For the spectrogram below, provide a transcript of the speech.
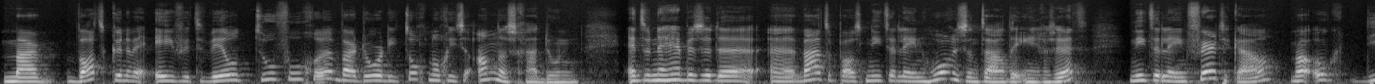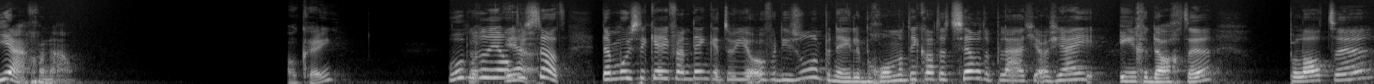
maar wat kunnen we eventueel toevoegen waardoor die toch nog iets anders gaat doen? En toen hebben ze de eh, waterpas niet alleen horizontaal erin gezet, niet alleen verticaal, maar ook diagonaal. Oké. Hoe briljant Ja. is dat? Daar moest ik even aan denken toen je over die zonnepanelen begon. Want ik had hetzelfde plaatje als jij in gedachten. Platte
